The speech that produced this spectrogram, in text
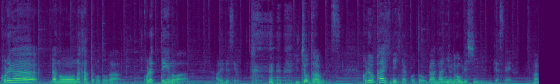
これがあのなかったことがこれっていうのは、あれですよ。胃腸トラブルです。これを回避できたことが何よりも嬉しいですね。まあ、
